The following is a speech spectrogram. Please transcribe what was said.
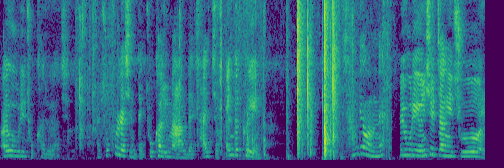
아유 우리 조카 줘야지. 아, 초콜릿인데 조카 주면 안 돼. 살쪄. 핸드크림. 삼겹없네. 그리고 우리 윤 실장이 준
